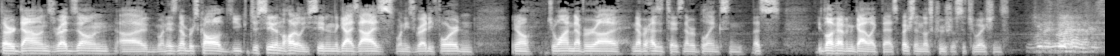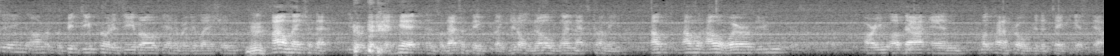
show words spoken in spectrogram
Third downs, red zone. Uh, when his number's called, you could just see it in the huddle. You see it in the guy's eyes when he's ready for it. And you know, Jauan never uh, never hesitates, never blinks, and that's you'd love having a guy like that, especially in those crucial situations. Jimmy, what you're seeing um, the big deep throw to Deebo at the end of Mhm. Kyle mentioned that you were going to get hit, and so that's a big like you don't know when that's coming. How how how aware of you are you of that, and what kind of throw did it take to get down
